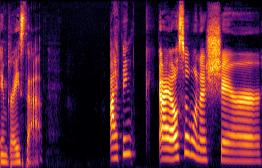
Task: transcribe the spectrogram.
embrace that. I think I also want to share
